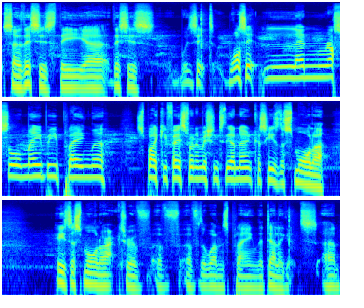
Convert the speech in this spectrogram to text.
so this is the uh, this is was it was it Len Russell maybe playing the spiky face one Mission to the Unknown because he's the smaller he's the smaller actor of of, of the ones playing the delegates. Um,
